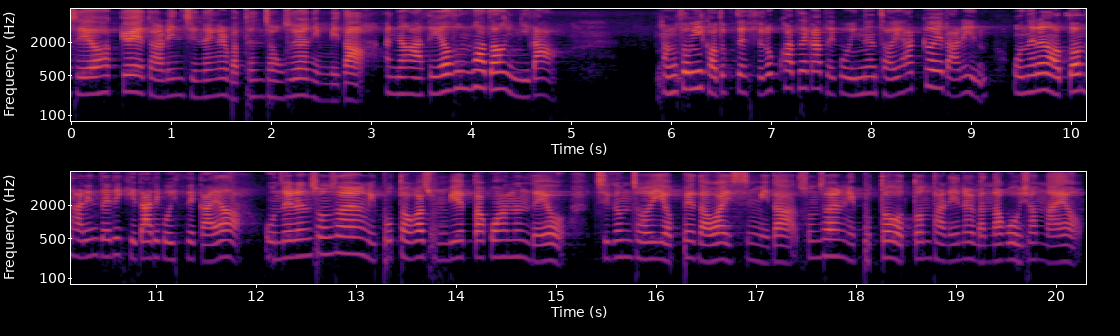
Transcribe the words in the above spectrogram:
안녕하세요. 학교의 달인 진행을 맡은 정수연입니다. 안녕하세요. 손사정입니다. 방송이 거듭될수록 화제가 되고 있는 저희 학교의 달인. 오늘은 어떤 달인들이 기다리고 있을까요? 오늘은 손서영 리포터가 준비했다고 하는데요. 지금 저희 옆에 나와 있습니다. 손서영 리포터 어떤 달인을 만나고 오셨나요?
